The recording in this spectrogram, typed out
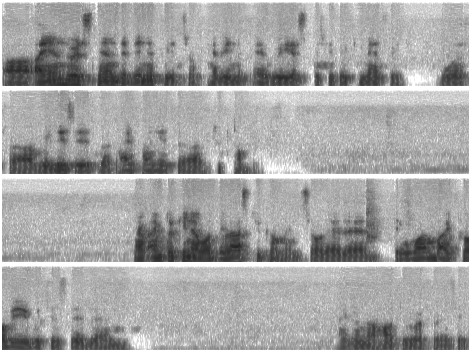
Uh, I understand the benefits of having every specific metric with uh, releases, but I find it uh, too complex. I'm, talking about the last two comments. So the the, the one by Kobe, which is the, the I don't know how to reference it.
